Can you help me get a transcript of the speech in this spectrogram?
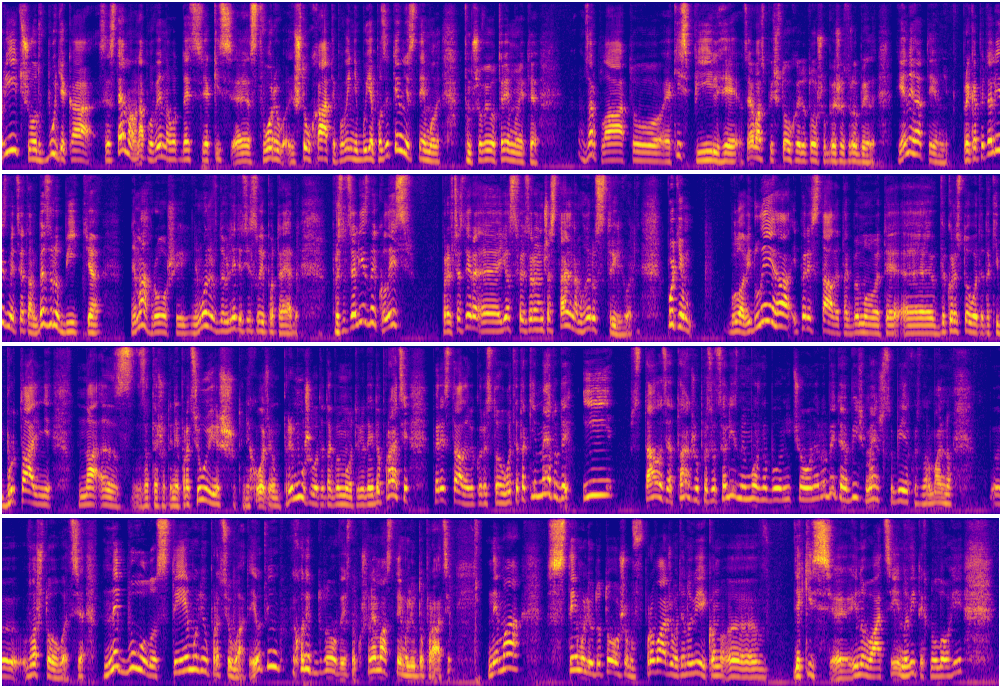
Річ, що от будь-яка система вона повинна от десь якісь е, створювати, штовхати, повинні бути позитивні стимули, тому що ви отримуєте зарплату, якісь пільги. Це вас підштовхує до того, щоб ви щось робили. Є негативні. При капіталізмі це там безробіття, нема грошей, не можеш вдовольнити всі свої потреби. При соціалізмі колись при часи е, Йосифа Вісаровича Сталіна могли розстрілювати. Потім була відлига і перестали, так би мовити, е, використовувати такі брутальні на, е, за те, що ти не працюєш, що ти не хочеш, примушувати, так би мовити, людей до праці, перестали використовувати такі методи і. Сталося так, що при соціалізмі можна було нічого не робити, а більш-менш собі якось нормально влаштовуватися. Не було стимулів працювати. І от він виходить до того висновку, що нема стимулів до праці, нема стимулів до того, щоб впроваджувати нові е, якісь е, інновації, нові технології.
